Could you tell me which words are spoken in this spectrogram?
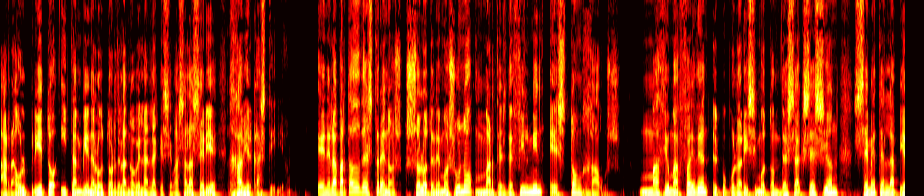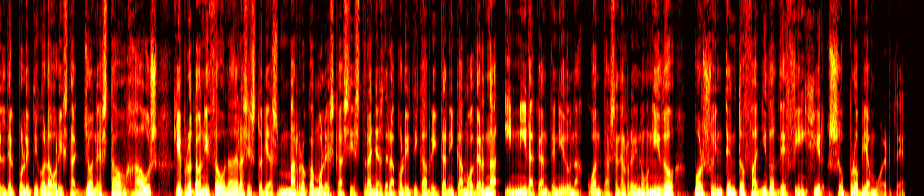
a Raúl Prieto y también al autor de la novela en la que se basa la serie, Javier Castillo. En el apartado de estrenos solo tenemos uno, martes de filming, Stonehouse. Matthew McFadden, el popularísimo Tom de Succession, se mete en la piel del político laborista John Stonehouse, que protagonizó una de las historias más rocambolescas y extrañas de la política británica moderna, y mira que han tenido unas cuantas en el Reino Unido, por su intento fallido de fingir su propia muerte.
